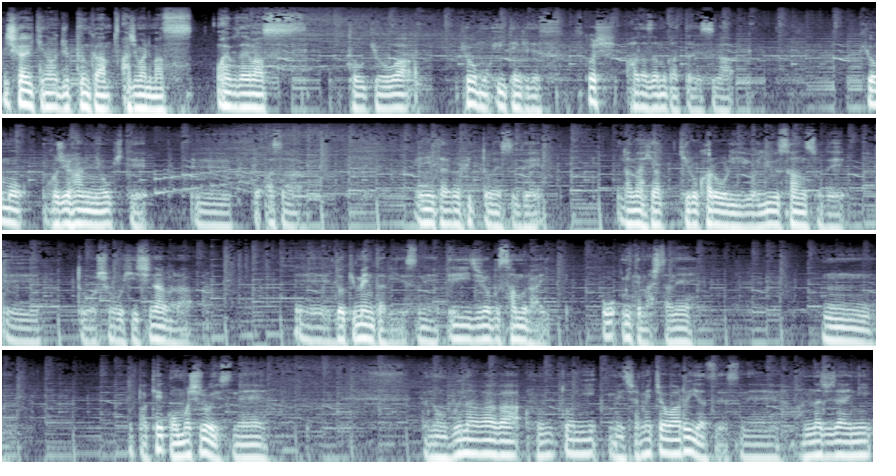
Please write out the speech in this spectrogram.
石川行きの10分間始まります。おはようございます。東京は今日もいい天気です。少し肌寒かったですが今日も5時半に起きてえー、っと朝エニタイムフィットネスで700キロカロリーを有酸素でえー、っと消費しながら、えー、ドキュメンタリーですね「エイジ・オブ・サムライ」を見てましたね。うん。やっぱ結構面白いですね。信長が本当にめちゃめちゃ悪いやつですね。あんな時代に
